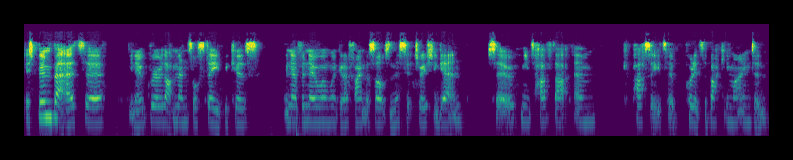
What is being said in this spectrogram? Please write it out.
it's been better to you know grow that mental state because we never know when we're going to find ourselves in this situation again. So you need to have that um, capacity to put it to the back of your mind and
